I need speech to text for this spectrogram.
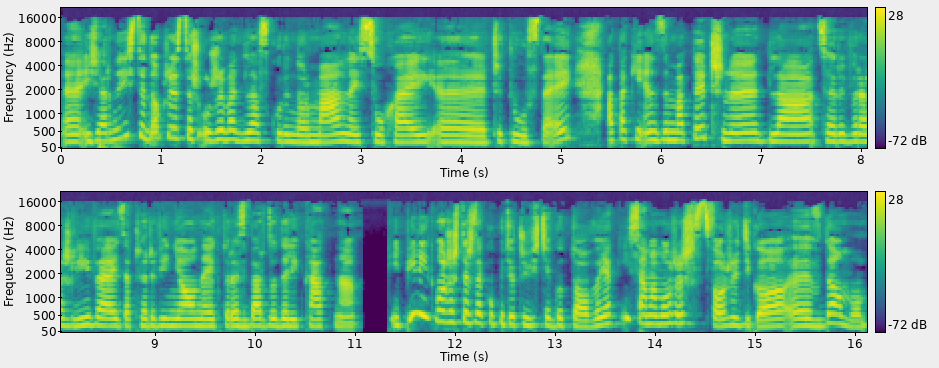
E, I ziarnisty dobrze jest też używać dla skóry normalnej, suchej e, czy tłustej, a taki enzymatyczny dla cery wrażliwej, zaczerwienionej, która jest bardzo delikatna. I peeling możesz też zakupić oczywiście gotowy, jak i sama możesz stworzyć go w domu.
